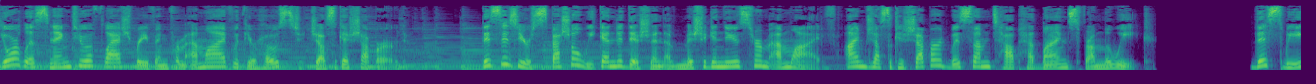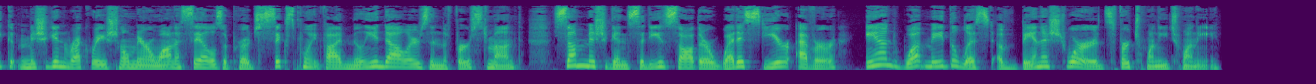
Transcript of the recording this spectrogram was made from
You're listening to a flash briefing from MLive with your host, Jessica Shepard. This is your special weekend edition of Michigan News from MLive. I'm Jessica Shepard with some top headlines from the week. This week, Michigan recreational marijuana sales approached $6.5 million in the first month. Some Michigan cities saw their wettest year ever, and what made the list of banished words for 2020.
